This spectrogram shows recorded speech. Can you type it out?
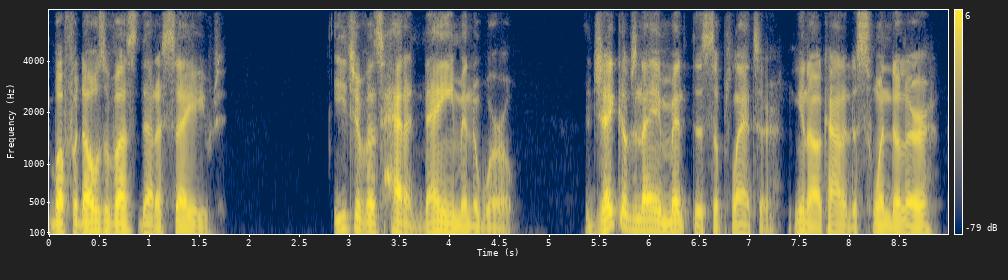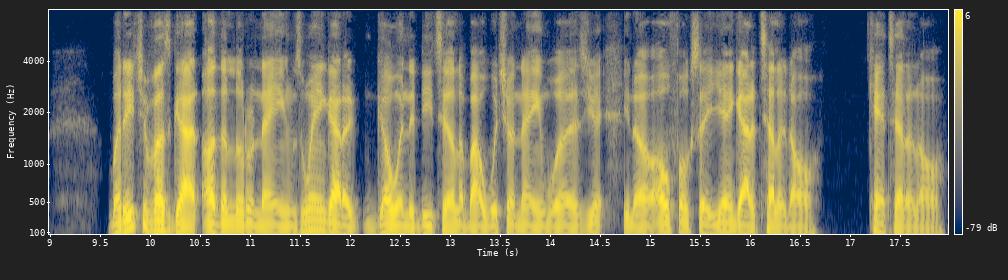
But for those of us that are saved, each of us had a name in the world. Jacob's name meant the supplanter, you know, kind of the swindler, but each of us got other little names. We ain't got to go into detail about what your name was. You, you know, old folks say you ain't got to tell it all. Can't tell it all.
